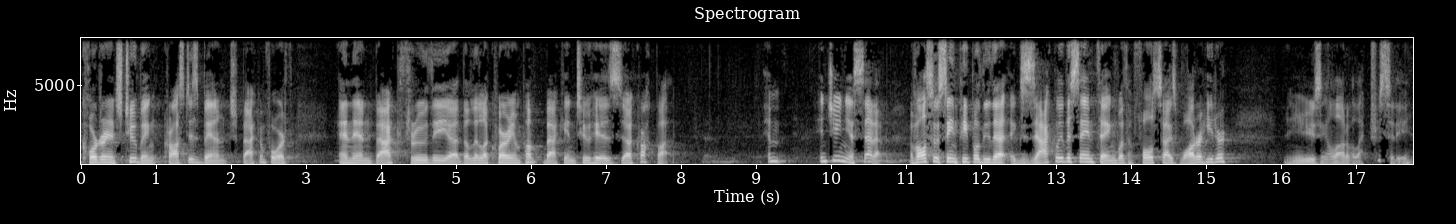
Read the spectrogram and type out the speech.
quarter inch tubing across his bench, back and forth, and then back through the, uh, the little aquarium pump back into his uh, crock pot. ingenious setup. I've also seen people do that exactly the same thing with a full size water heater. You're using a lot of electricity.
